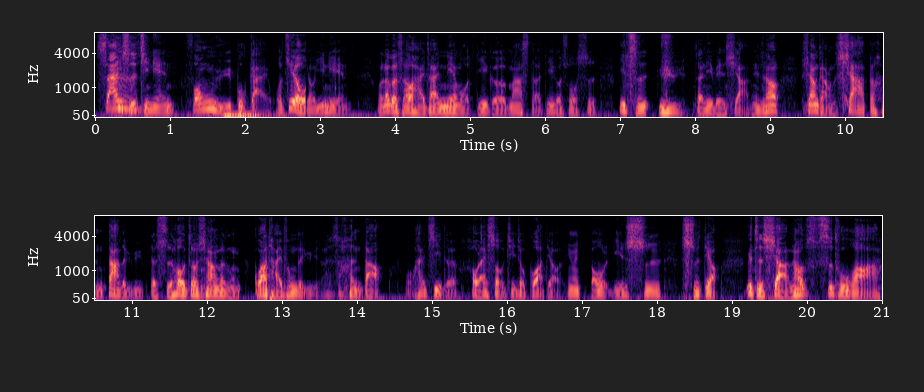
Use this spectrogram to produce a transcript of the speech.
三十几年风雨不改。我记得我有一年。我那个时候还在念我第一个 master，第一个硕士，一直雨在那边下。你知道香港下的很大的雨的时候，就像那种刮台风的雨是很大。我还记得后来手机就挂掉了，因为把我淋湿湿掉，一直下。然后司徒华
